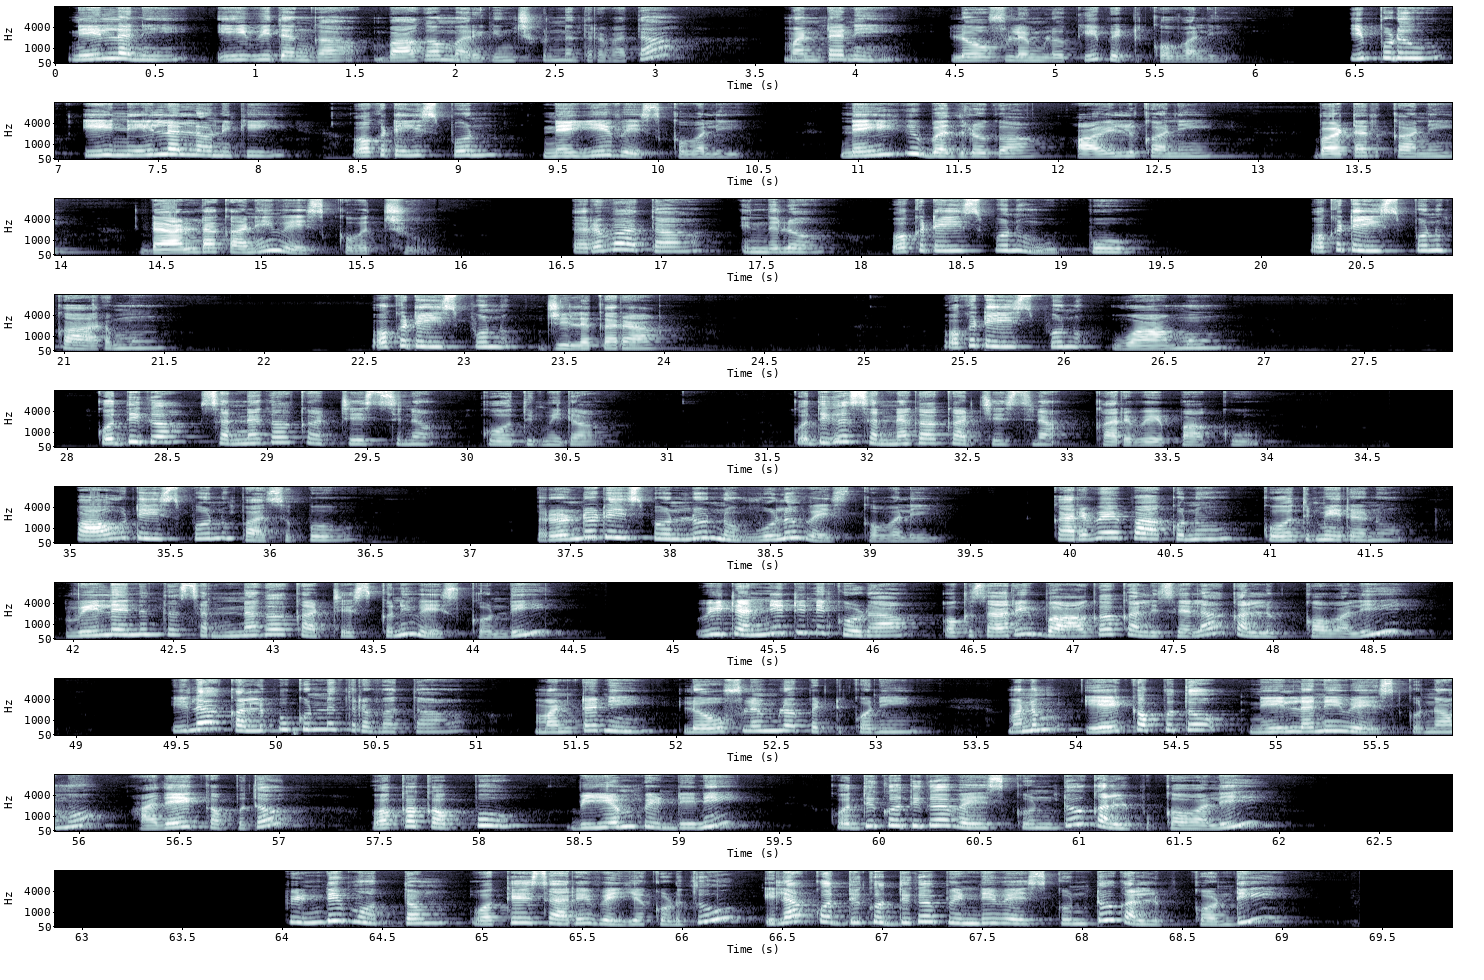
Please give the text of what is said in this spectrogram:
నీళ్ళని ఈ విధంగా బాగా మరిగించుకున్న తర్వాత మంటని లో ఫ్లేమ్లోకి పెట్టుకోవాలి. ఇప్పుడు ఈ నీళ్ళల్లోనికి ఒక టీ స్పూన్ నెయ్యి వేసుకోవాలి. నెయ్యికి బదులుగా ఆయిల్ కానీ బటర్ కానీ డాల్డా కానీ వేసుకోవచ్చు. తర్వాత ఇందులో ఒక టీ స్పూన్ ఉప్పు ఒక టీ స్పూన్ కారము ఒక టీ స్పూన్ జీలకర్ర ఒక టీ స్పూన్ వాము. కొద్దిగా సన్నగా కట్ చేసిన కొత్తిమీర. కొద్దిగా సన్నగా కట్ చేసిన కరివేపాకు. పావు టీ స్పూన్ పసుపు. రెండు టీ స్పూన్లు నువ్వులు వేసుకోవాలి. కరివేపాకును కొత్తిమీరను వీలైనంత సన్నగా కట్ చేసుకొని వేసుకోండి. వీటన్నిటిని కూడా ఒకసారి బాగా కలిసేలా కలుపుకోవాలి. ఇలా కలుపుకున్న తర్వాత మంటని లో ఫ్లేమ్లో పెట్టుకొని మనం ఏ కప్పుతో నీళ్ళని వేసుకున్నామో అదే కప్పుతో ఒక కప్పు బియ్యం పిండిని కొద్ది కొద్దిగా వేసుకుంటూ కలుపుకోవాలి. పిండి మొత్తం ఒకేసారి వేయకూడదు. ఇలా కొద్ది కొద్దిగా పిండి వేసుకుంటూ కలుపుకోండి.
